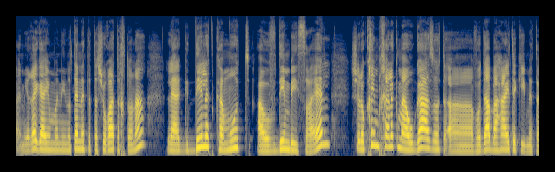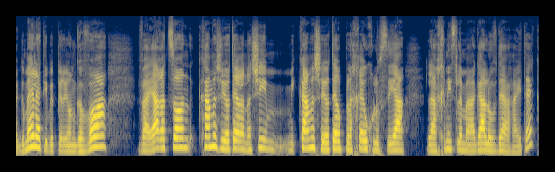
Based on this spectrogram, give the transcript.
אני רגע, אם אני נותנת את השורה התחתונה, להגדיל את כמות העובדים בישראל, שלוקחים חלק מהעוגה הזאת, העבודה בהייטק היא מתגמלת, היא בפריון גבוה, והיה רצון כמה שיותר אנשים, מכמה שיותר פלחי אוכלוסייה, להכניס למעגל עובדי ההייטק,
